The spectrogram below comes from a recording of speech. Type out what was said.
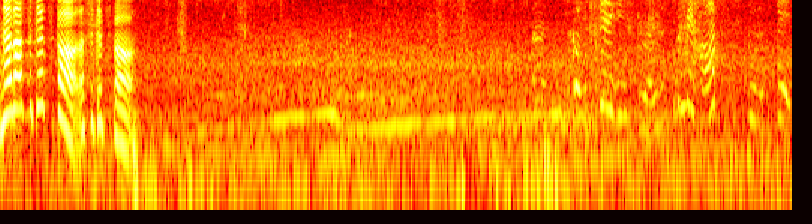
No, that's a good spot. That's a good spot. We've got the big Easter egg. This is going to be hard because it's big.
